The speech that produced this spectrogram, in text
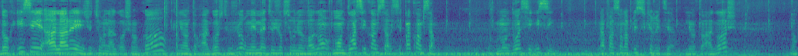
Donc ici à l'arrêt, je tourne à gauche encore, clignotant à gauche toujours, mes mains toujours sur le volant. Mon doigt c'est comme ça, c'est pas comme ça. Mon doigt c'est ici, la façon la plus sécuritaire. Clignotant à gauche, donc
